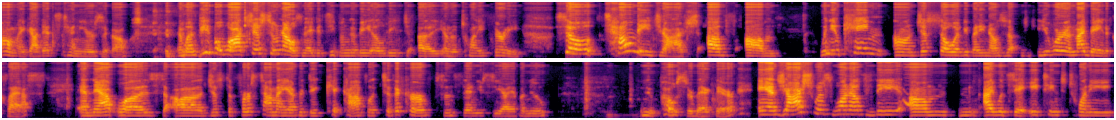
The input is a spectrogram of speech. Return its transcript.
oh my God, that's ten years ago. and when people watch this, who knows? Maybe it's even going to be it'll be uh, you know 2030. So tell me, Josh, of um, when you came on, just so everybody knows, you were in my beta class. And that was uh, just the first time I ever did kick conflict to the curb. Since then, you see I have a new new poster back there. And Josh was one of the, um, I would say 18 to 20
